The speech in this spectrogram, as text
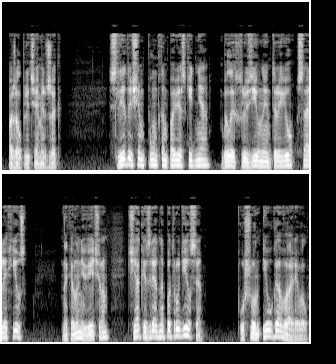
— пожал плечами Джек. Следующим пунктом повестки дня было эксклюзивное интервью с Али Хьюз. Накануне вечером Чак изрядно потрудился. Уж он и уговаривал,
